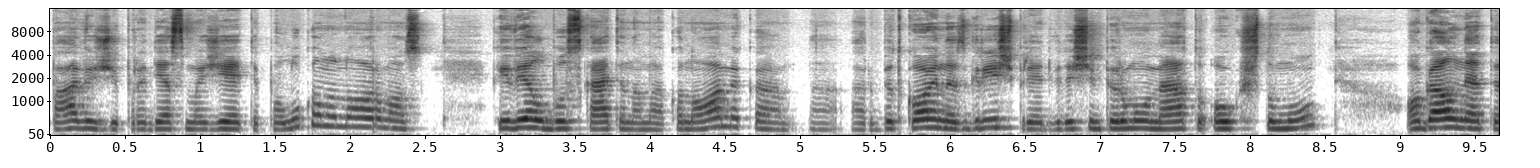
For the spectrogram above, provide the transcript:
pavyzdžiui pradės mažėti palūkanų normos, kai vėl bus skatinama ekonomika, ar bitkoinas grįž prie 21 metų aukštumų, o gal net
